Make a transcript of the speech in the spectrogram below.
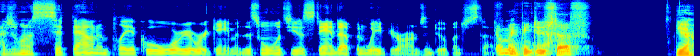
I just want to sit down and play a cool WarioWare game, and this one wants you to stand up and wave your arms and do a bunch of stuff. Don't make me do stuff. Yeah.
